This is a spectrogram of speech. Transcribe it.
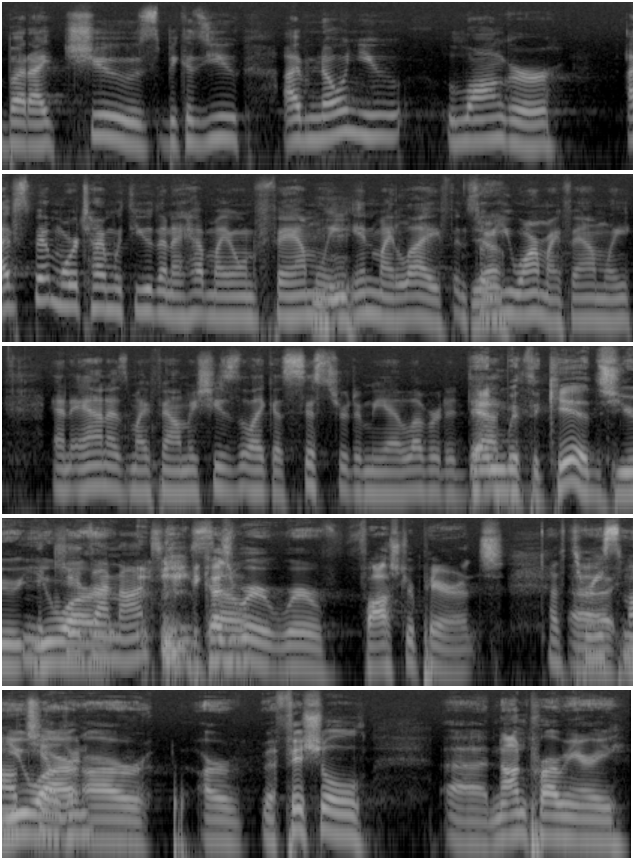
but I choose because you, I've known you longer. I've spent more time with you than I have my own family in my life, and so Mm-hmm. Yeah. you are my family, and Anna's my family. She's like a sister to me. I love her to death. And with the kids, you And the you kids, are I'm auntie, because so- we're we're foster parents Of three uh, small you children. are our our official uh, non-primary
